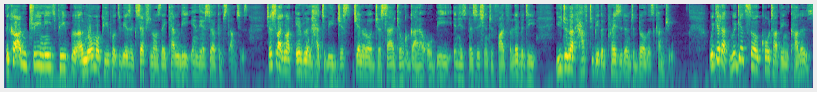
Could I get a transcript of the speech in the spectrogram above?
The country needs people, uh, normal people to be as exceptional as they can be in their circumstances. Just like not everyone had to be just General Josiah Tongogara or be in his position to fight for liberty, you do not have to be the president to build this country. We get, we get so caught up in colors,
